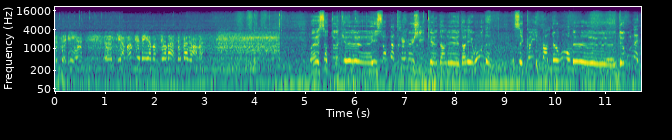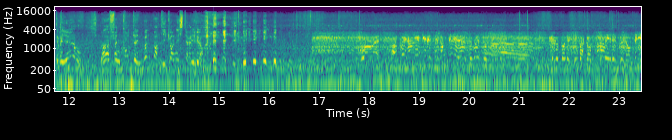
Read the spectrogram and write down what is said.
je te dis, hein, euh, s'il y a manque, ben, il y a manquera. C'est pas grave. Hein. Ouais, surtout qu'ils sont pas très logiques dans, le, dans les rondes. C'est quand ils parlent de rondes de, de rondes intérieures, bah, en fin de compte, t'as une bonne partie qui est en extérieur. Après, j'en ai qu'il est très gentil. Hein. C'est vrai que euh, je le connaissais pas comme ça, il est très gentil.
